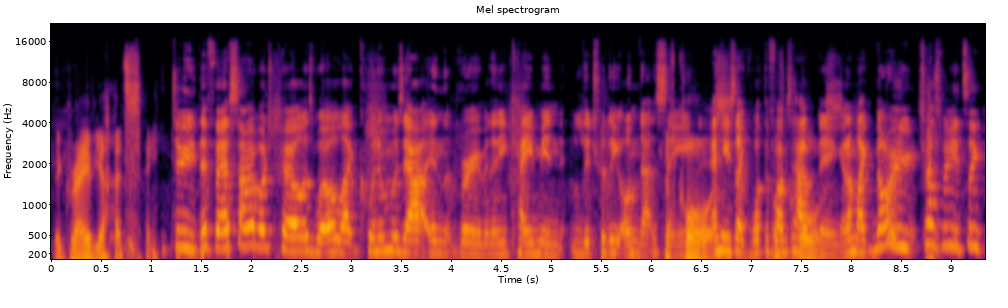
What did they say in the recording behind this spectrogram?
the graveyard scene? Dude, the first time I watched Pearl as well, like Quinnan was out in the room and then he came in literally on that scene. course. And he's like, What the fuck's happening? And I'm like, No, trust me, it's like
